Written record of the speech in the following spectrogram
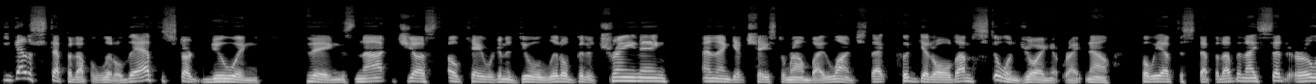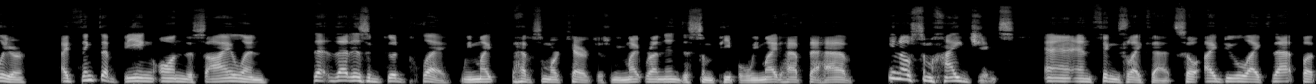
you got to step it up a little. They have to start doing things, not just, okay, we're going to do a little bit of training and then get chased around by lunch. That could get old. I'm still enjoying it right now but we have to step it up. And I said earlier, I think that being on this island, that, that is a good play. We might have some more characters. We might run into some people. We might have to have, you know, some hijinks and, and things like that. So I do like that, but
